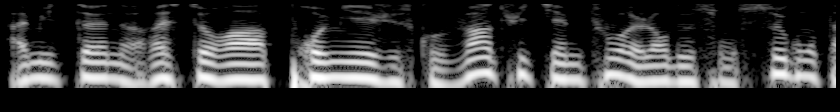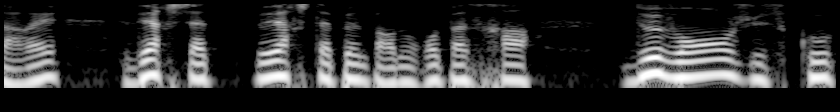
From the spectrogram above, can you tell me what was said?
Hamilton restera premier jusqu'au 28e tour et lors de son second arrêt, Verstappen pardon, repassera devant jusqu'au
